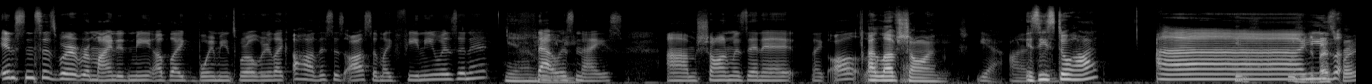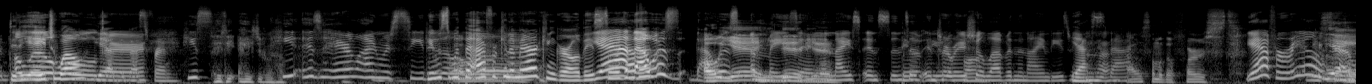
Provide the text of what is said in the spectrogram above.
instances where it reminded me of like Boy Meets World where you're like, "Oh, this is awesome." Like Feeny was in it. Yeah. That was nice. Um Sean was in it. Like all I love Sean. yeah, honestly. Is he still hot? Uh, Who's he, the he's best friend? Did he age little well? Yeah, the best friend. He's Did he age well? he his hairline receded. He was with the African American girl. They Yeah, together? that was that Oh, was yeah, he did, amazing. yeah. A nice instance of were interracial love in the '90s. We Yes. needed That that. was some of the first Yeah, for real. Yeah, on.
